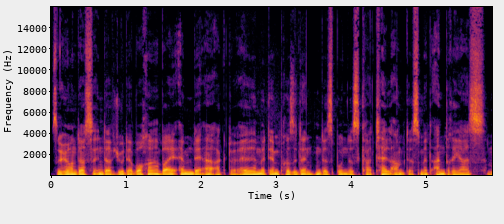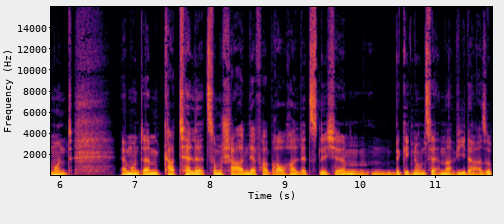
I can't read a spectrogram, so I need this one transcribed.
Sie hören das Interview der Woche bei MDR aktuell mit dem Präsidenten des Bundeskartellamtes, mit Andreas Mund. Herr Mund, ähm, Kartelle zum Schaden der Verbraucher letztlich ähm, begegnen uns ja immer wieder. Also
